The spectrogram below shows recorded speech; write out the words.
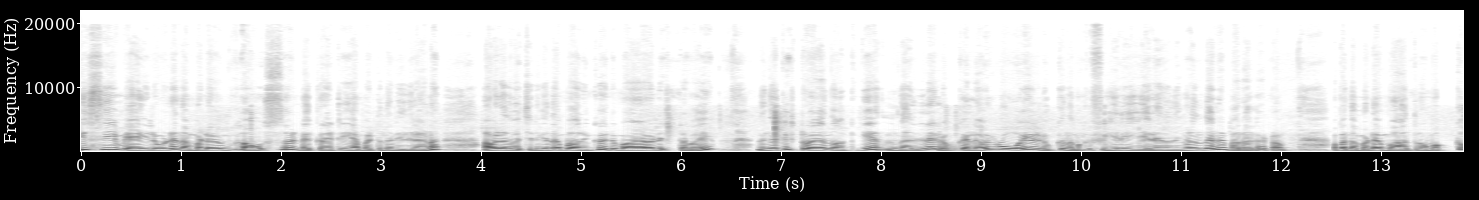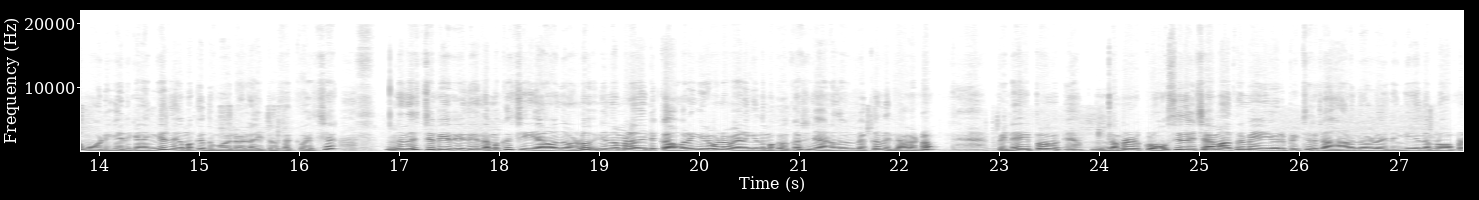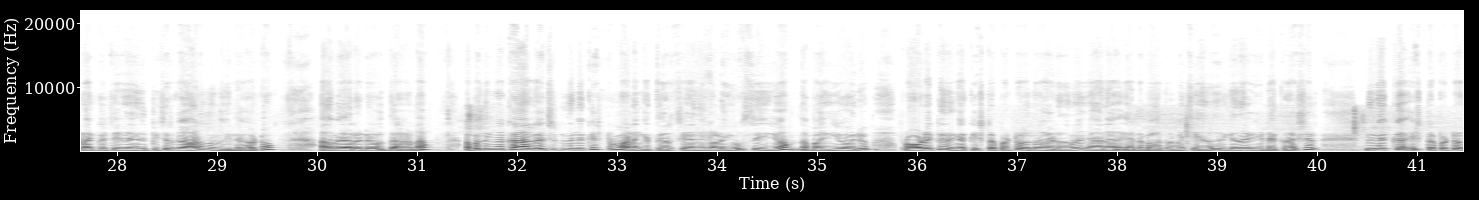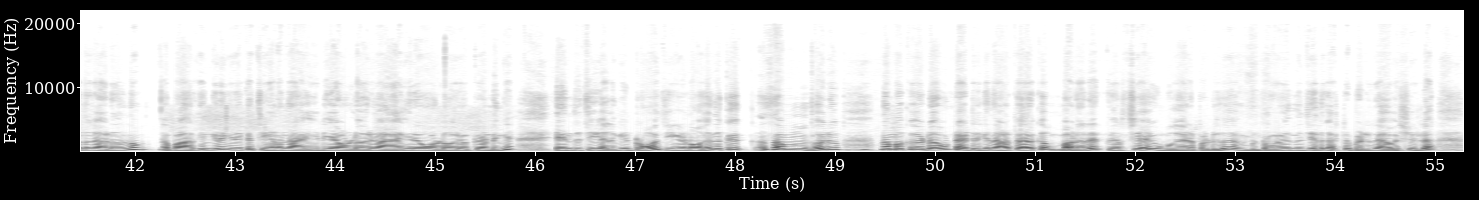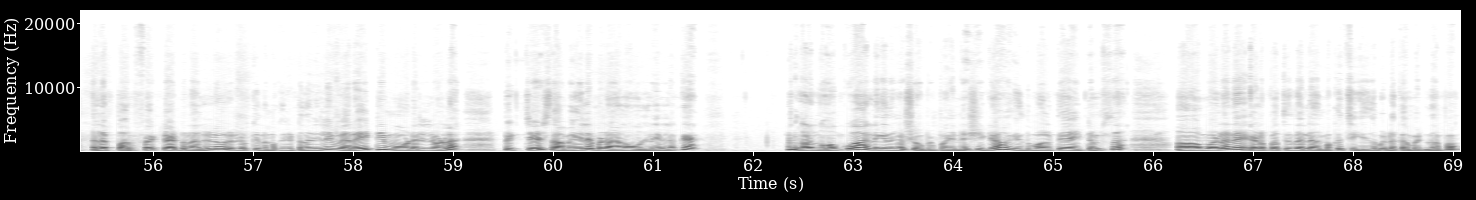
ഈസി വേയിലൂടെ നമ്മുടെ ഹൗസ് ഡെക്കറേറ്റ് ചെയ്യാൻ പറ്റുന്ന രീതിയിലാണ് അവരത് വെച്ചിരിക്കുന്നത്. അപ്പോൾ എനിക്ക് ഒരുപാട് ഇഷ്ടമായി. നിങ്ങൾക്ക് ഇഷ്ടമായാൽ നോക്കിക്കേ. നല്ല ലുക്കല്ല. ഒരു റോയൽ ലുക്ക് നമുക്ക് ഫീൽ ചെയ്യാനെന്ന് നിങ്ങൾ തന്നെ പറ കേട്ടോ. അപ്പോൾ നമ്മുടെ ബാത്റൂമൊക്കെ മോഡീകരിക്കണമെങ്കിൽ നമുക്ക് ഇതുപോലെയുള്ള ഐറ്റംസ് ഒക്കെ വെച്ച് ചെറിയ രീതിയിൽ നമുക്ക് ചെയ്യാവുന്നേ ഉള്ളൂ. ഇനി നമ്മൾ അതിന്റെ കവറിങ്ങിലൂടെ വേണമെങ്കിൽ നമുക്ക് വെക്കാം. പക്ഷെ ഞാനതൊന്നും വെക്കുന്നില്ല കേട്ടോ. പിന്നെ ഇപ്പം നമ്മൾ ക്ലോസ് ചെയ്ത് വെച്ചാൽ മാത്രമേ ഈ ഒരു പിക്ചർ കാണുന്നുള്ളൂ. ഇല്ലെങ്കിൽ നമ്മൾ ഓപ്പൺ ആക്കി വെച്ച് കഴിഞ്ഞാൽ ഇത് പിക്ചർ കാണുന്നൊന്നുമില്ല കേട്ടോ. അത് വേറൊരു ഇതാണ്. അപ്പോൾ നിങ്ങൾക്ക് ആലോചിച്ചിട്ട് നിങ്ങൾക്ക് ഇഷ്ടമാണെങ്കിൽ തീർച്ചയായും നിങ്ങൾ യൂസ് ചെയ്യുക. അപ്പോൾ ഈ ഒരു പ്രോഡക്റ്റ് നിങ്ങൾക്ക് ഇഷ്ടപ്പെട്ടു എന്ന് കരുതുന്നു. ഞാൻ എന്റെ ബാത്റൂമിൽ ചെയ്തിരിക്കുന്ന ഈ ഡെക്കറേഷൻ നിങ്ങൾക്ക് ഇഷ്ടപ്പെട്ടു എന്ന് കരുതുന്നു. അപ്പോൾ ആർക്കെങ്കിലും ഇങ്ങനെയൊക്കെ ചെയ്യണമെന്ന് ഐഡിയ ഉള്ളവരും ആഗ്രഹമുള്ളവരും ഒക്കെ ഉണ്ടെങ്കിൽ എന്ത് ചെയ്യുക? അല്ലെങ്കിൽ ഡ്രോ ചെയ്യണോ? എന്നൊക്കെ സം ഒരു നമുക്ക് ഡൗട്ടായിട്ടിരിക്കുന്ന ആൾക്കാർക്ക് വളരെ തീർച്ചയായും ഉപകാരപ്പെടും. ഇത് ഡ്രോയൊന്നും ചെയ്ത് കഷ്ടപ്പെടേണ്ട ആവശ്യമില്ല. നല്ല പെർഫെക്റ്റ് ആയിട്ട് നല്ലൊരു ലുക്ക് നമുക്ക് കിട്ടുന്ന രീതിയിൽ വെറൈറ്റി മോഡലിലുള്ള പിക്ചേഴ്സ് അവൈലബിൾ ആണ് ഓൺലൈനിലൊക്കെ നിങ്ങൾ നോക്കുക അല്ലെങ്കിൽ നിങ്ങൾ ഷോപ്പിൽ പോയി അന്വേഷിക്കുക. ഇതുപോലത്തെ ഐറ്റംസ് വളരെ എളുപ്പത്തിൽ തന്നെ നമുക്ക് ചെയ്ത് എടുക്കാൻ പറ്റുന്നു അപ്പം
